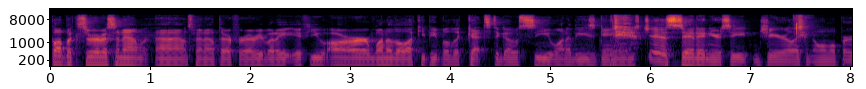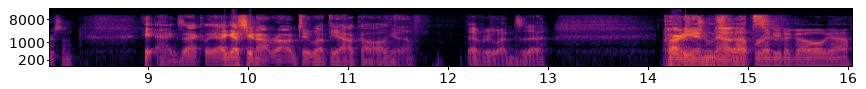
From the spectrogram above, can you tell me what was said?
public service annou- announcement out there for everybody. If you are one of the lucky people that gets to go see one of these games, just sit in your seat and cheer like a normal person. Yeah, exactly. I guess you're not wrong too about the alcohol. You know, everyone's uh, partying now. up, That's, ready to go. Yeah,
